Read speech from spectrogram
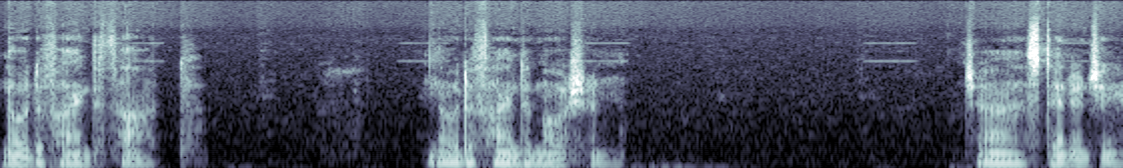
no defined thought, no defined emotion, just energy.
